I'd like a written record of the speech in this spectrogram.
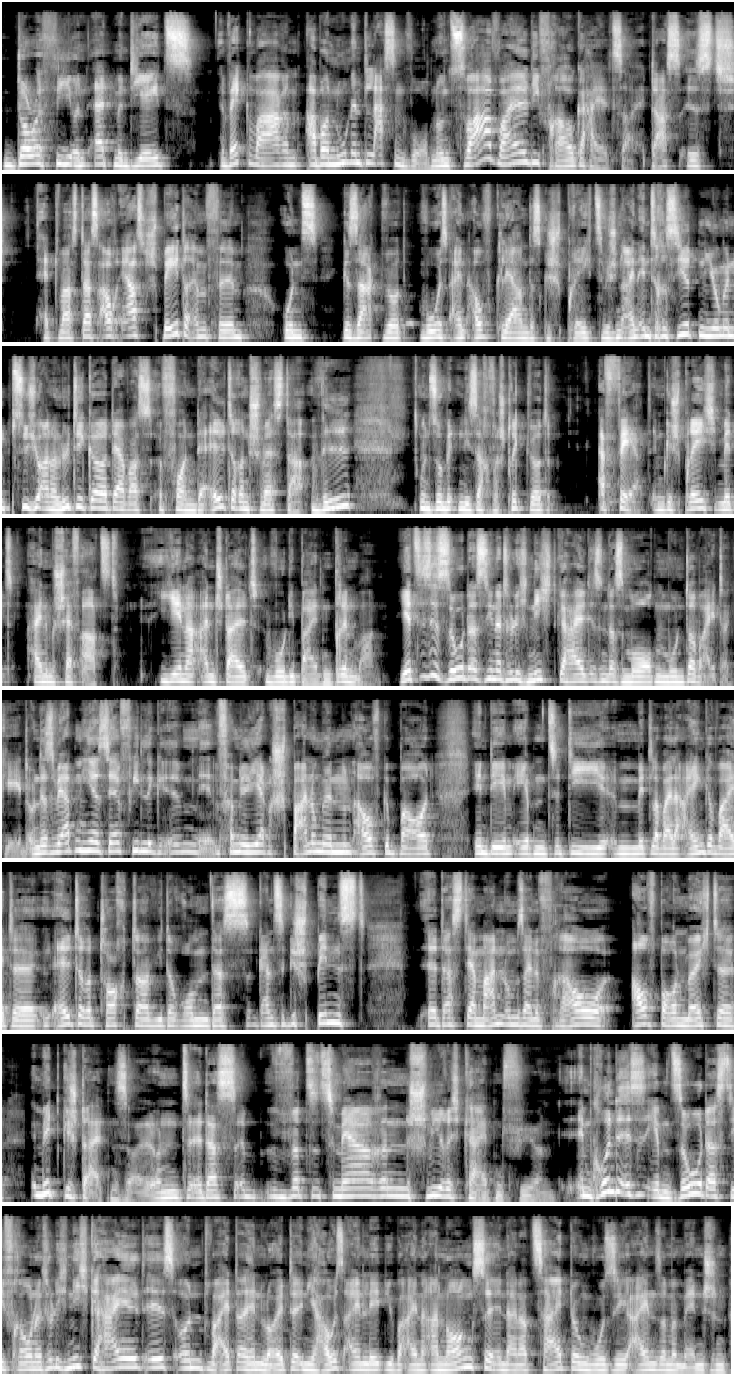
Dorothy und Edmund Yates weg waren, aber nun entlassen wurden. Und zwar, weil die Frau geheilt sei. Das ist etwas, das auch erst später im Film uns gesagt wird, wo es ein aufklärendes Gespräch zwischen einem interessierten jungen Psychoanalytiker, der was von der älteren Schwester will und somit in die Sache verstrickt wird, erfährt im Gespräch mit einem Chefarzt jener Anstalt, wo die beiden drin waren. Jetzt ist es so, dass sie natürlich nicht geheilt ist und das Morden munter weitergeht. Und es werden hier sehr viele äh, familiäre Spannungen aufgebaut, indem eben die mittlerweile eingeweihte ältere Tochter wiederum das ganze Gespinst, äh, das der Mann um seine Frau aufbauen möchte, mitgestalten soll. Und äh, das äh, wird zu mehreren Schwierigkeiten führen. Im Grunde ist es eben so, dass die Frau natürlich nicht geheilt ist und weiterhin Leute in ihr Haus einlädt über eine Annonce in einer Zeitung, wo sie einsame Menschen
